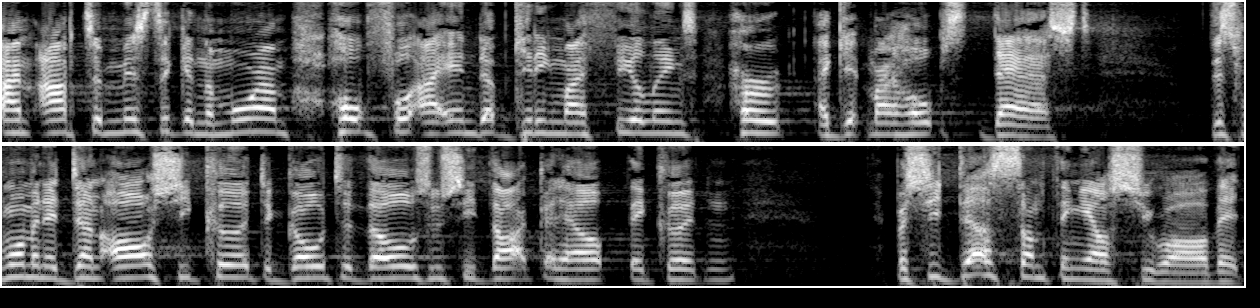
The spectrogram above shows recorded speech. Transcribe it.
I'm optimistic and the more I'm hopeful, I end up getting my feelings hurt. I get my hopes dashed. This woman had done all she could to go to those who she thought could help, they couldn't. But she does something else, you all, that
